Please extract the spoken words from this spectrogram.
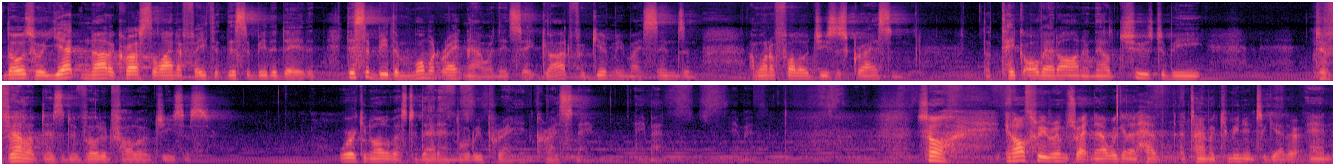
those who are yet not across the line of faith, that this would be the day, that this would be the moment right now when they'd say, God, forgive me my sins, and I want to follow Jesus Christ. And they'll take all that on and they'll choose to be developed as a devoted follower of Jesus. Work in all of us to that end, Lord, we pray in Christ's name. So, in all three rooms right now, we're going to have a time of communion together. And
